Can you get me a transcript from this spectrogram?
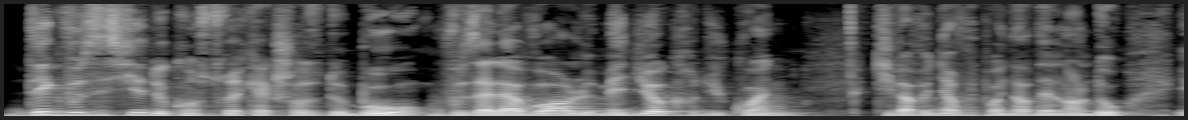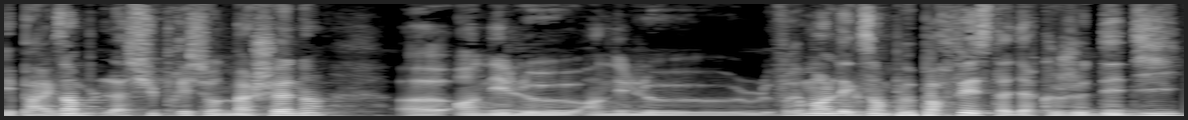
dès que vous essayez de construire quelque chose de beau, vous allez avoir le médiocre du coin qui va venir vous poignarder dans le dos. Et par exemple, la suppression de ma chaîne euh, en est le, en est le, vraiment l'exemple parfait. C'est-à-dire que je dédie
